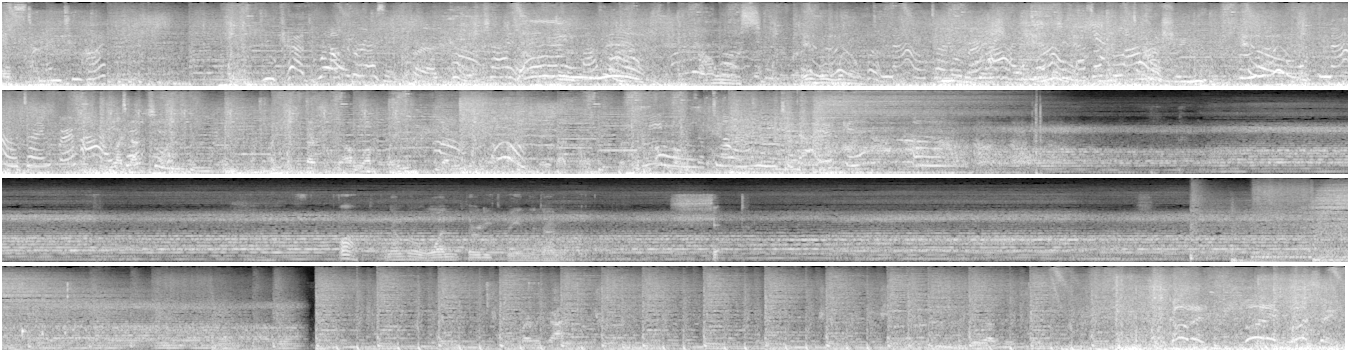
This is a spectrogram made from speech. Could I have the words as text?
It's time to harvest. You can't run. A present for a good child. Chaos. Overwhelmed. Motivation. As a flower. Dashing. Now time for high Like that. tension. Like, especially on level 8, 70s, and 80s, that's Where we dropping? Duo group. Golden. Bloody blessing.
